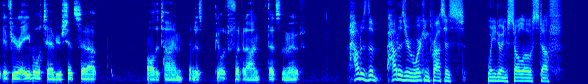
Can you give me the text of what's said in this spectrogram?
if you're able to have your shit set up all the time and just be able to flip it on, that's the move. How does the how does your working process when you're doing solo stuff,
